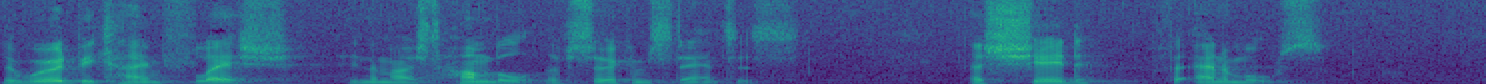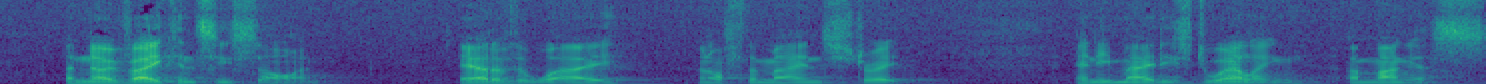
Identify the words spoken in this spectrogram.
The Word became flesh in the most humble of circumstances, a shed for animals a no vacancy sign out of the way and off the main street. And he made his dwelling among us.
